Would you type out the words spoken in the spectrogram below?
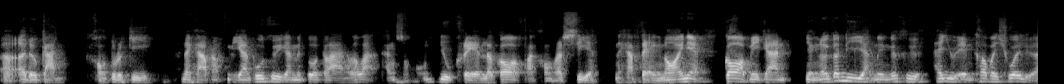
เออร์โดกันของตุรกีนะครับ มีการพูดคุยกันเป็นตัวกลางระหว่างทั้งสองยูเครน แล้วก็ฝั่งของรัสเซียนะครับ แต่อย่างน้อยเนี่ยก็มีการอย่างน้อยก็ดีอย่างหนึ่งก็คือให้ UN เข้าไปช่วยเหลือ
